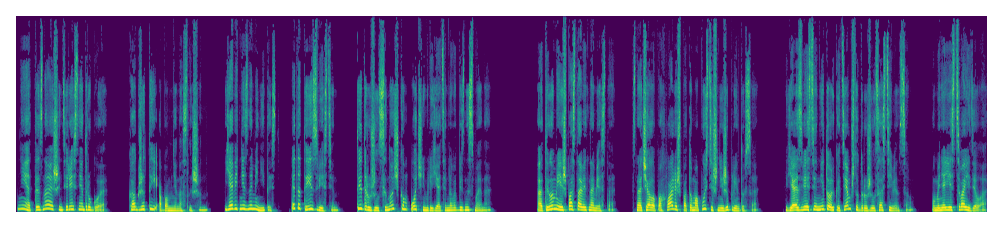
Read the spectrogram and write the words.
«Нет, ты знаешь, интереснее другое. Как же ты обо мне наслышан? Я ведь не знаменитость. Это ты известен. Ты дружил с сыночком очень влиятельного бизнесмена». «А ты умеешь поставить на место. Сначала похвалишь, потом опустишь ниже плинтуса. Я известен не только тем, что дружил со Стивенсом. У меня есть свои дела.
